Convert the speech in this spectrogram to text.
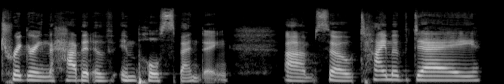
triggering the habit of impulse spending. Um, so, time of day,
